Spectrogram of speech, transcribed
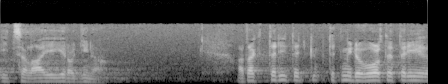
e, i celá její rodina. A tak tedy teď, teď mi dovolte tedy e,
